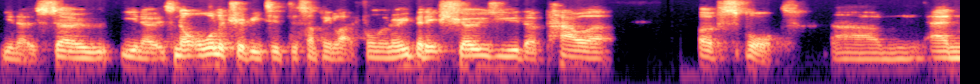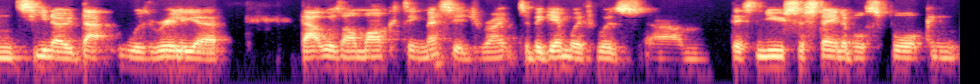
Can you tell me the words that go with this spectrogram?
You know, so you know it's not all attributed to something like Formula E, but it shows you the power of sport um, and you know that was really a that was our marketing message right to begin with was um, this new sustainable sport can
